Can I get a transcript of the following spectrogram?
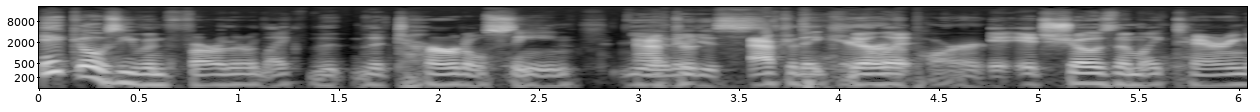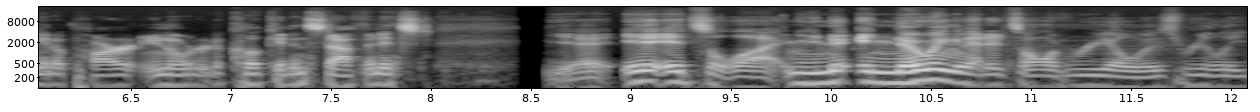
it goes even further like the the turtle scene Yeah, after they after they kill it it. apart. it it shows them like tearing it apart in order to cook it and stuff. And it's Yeah, it, it's a lot, and you kn- and knowing that it's all real was really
